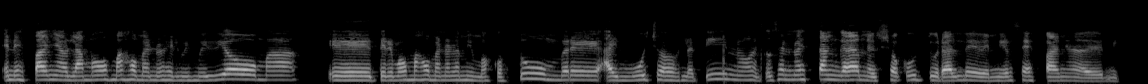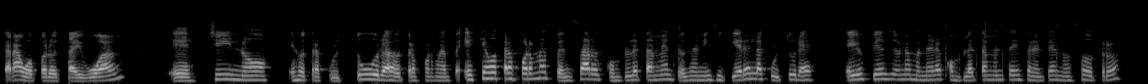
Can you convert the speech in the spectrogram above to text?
en España hablamos más o menos el mismo idioma, eh, tenemos más o menos las mismas costumbres, hay muchos latinos, entonces no es tan grande el shock cultural de venirse a España de Nicaragua, pero Taiwán es chino, es otra cultura, es otra forma de, es que es otra forma de pensar completamente, o sea, ni siquiera es la cultura, ellos piensan de una manera completamente diferente a nosotros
